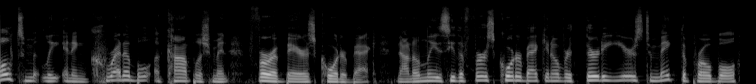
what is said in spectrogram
ultimately an incredible accomplishment for a Bears quarterback. Not only is he the first quarterback in over 30 years to make the Pro Bowl,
